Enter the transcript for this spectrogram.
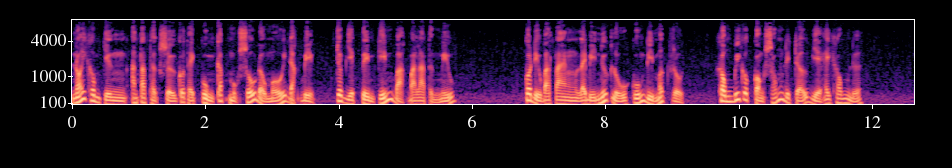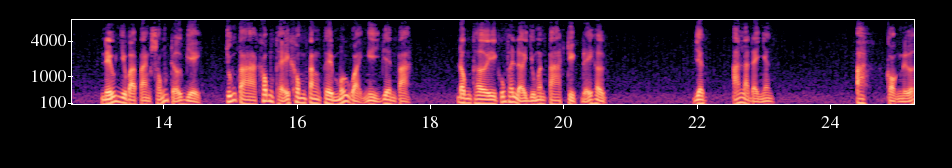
Nói không chừng anh ta thật sự có thể cung cấp một số đầu mối đặc biệt cho việc tìm kiếm bạc ba la thần miếu. Có điều Ba tang lại bị nước lũ cuốn đi mất rồi. Không biết có còn sống để trở về hay không nữa. Nếu như Ba tang sống trở về, chúng ta không thể không tăng thêm mối hoài nghi với anh ta. Đồng thời cũng phải lợi dụng anh ta triệt để hơn. Dân, Á La Đại Nhân. À, còn nữa.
